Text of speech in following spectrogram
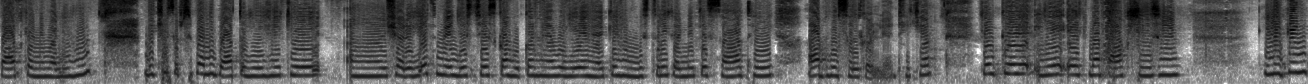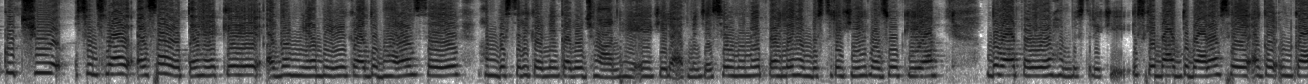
बात करने वाली हूँ। देखिए, सबसे पहली बात तो ये है कि शरीयत में जिस चीज़ का हुक्म है, वो ये है कि हम मिस्त्री करने के साथ ही आप गसल कर लें, ठीक है? क्योंकि ये एक नापाक चीज़ है। लेकिन कुछ सिलसिला ऐसा होता है कि अगर मियाँ बीवी का दोबारा से हम बिस्तरी करने का रुझान है एक ही रात में, जैसे उन्होंने पहले हम बिस्तरी की, वज़ू किया, दवा पड़ी और हम बिस्तरी की। इसके बाद दोबारा से अगर उनका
